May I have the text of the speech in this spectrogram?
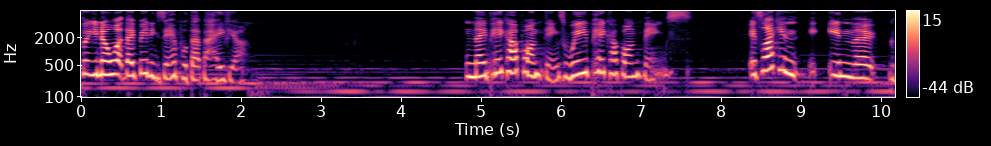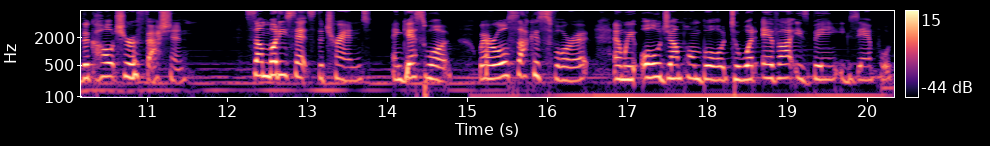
But you know what? They've been exampled that behavior. And they pick up on things. We pick up on things. It's like in, in the, the culture of fashion. Somebody sets the trend, and guess what? We're all suckers for it, and we all jump on board to whatever is being exampled.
